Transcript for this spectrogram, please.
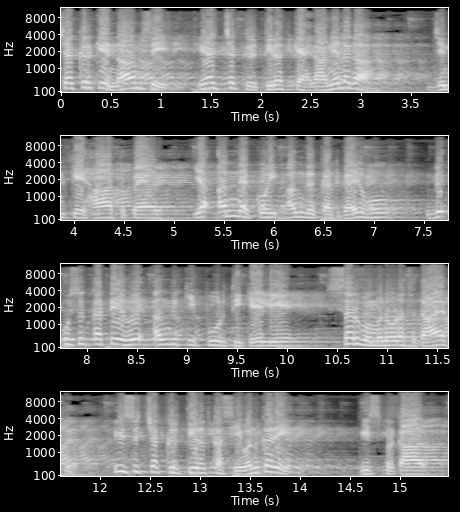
चक्र के नाम से यह चक्र तीर्थ कहलाने लगा। जिनके हाथ, पैर या अन्य कोई अंग कट गए हो, वे उस कटे हुए अंग की पूर्ति के लिए सर्व मनोरथदायक इस चक्र तीर्थ का सेवन करें। इस प्रकार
